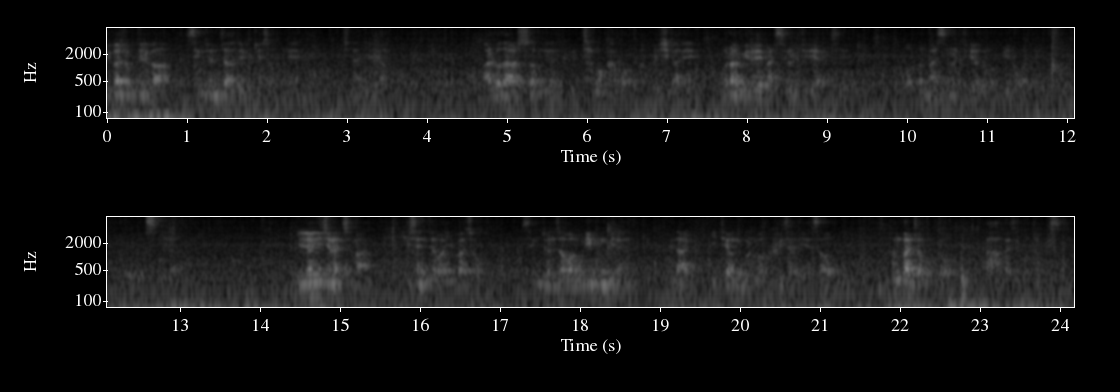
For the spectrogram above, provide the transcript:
유가족들과 생존자들께서 보낸 지난 1년 말로 다할수 없는 그 참혹하고 바쁜 시간에 뭐라 위로의 말씀을 드려야 할지 어떤 말씀을 드려도 위로가 되지 않습니다. 1년이 지났지만 희생자와 유가족, 생존자와 우리 국민은 그날 이태원 골목 그 자리에서 한 발자국도 나아가지 못하고 있습니다.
